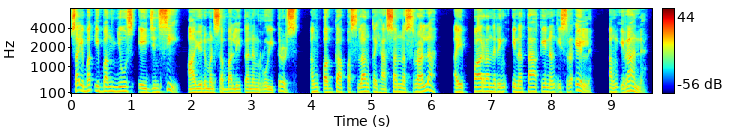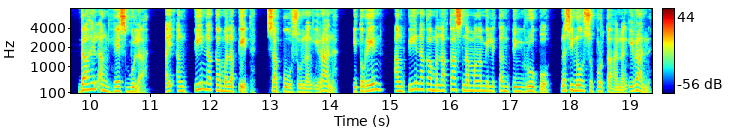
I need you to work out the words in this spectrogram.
sa iba't ibang news agency. Ayon naman sa balita ng Reuters, ang pagkapaslang kay Hassan Nasrallah ay para na ring inatake ng Israel ang Iran dahil ang Hezbollah ay ang pinakamalapit sa puso ng Iran. Ito rin ang pinakamalakas na mga militanteng grupo na sinusuportahan ng Iran.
